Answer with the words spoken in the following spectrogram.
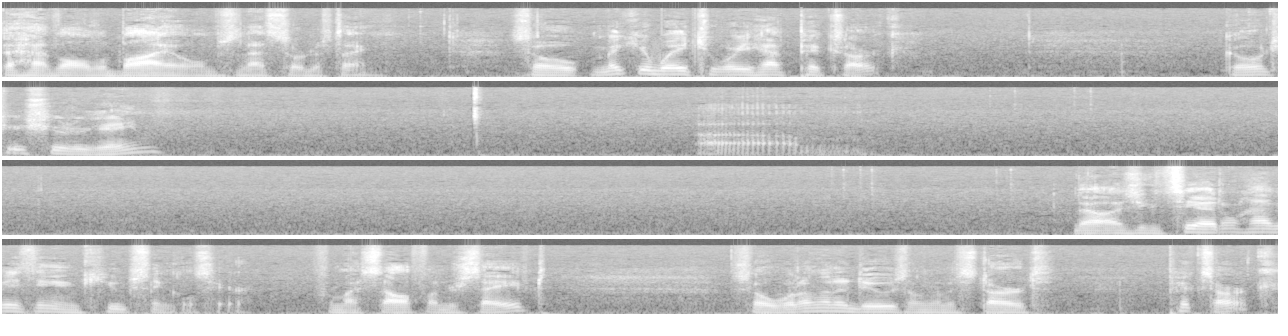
that have all the biomes and that sort of thing. So make your way to where you have PixARK. Go into your shooter game. Um, now, as you can see, I don't have anything in cube singles here for myself under saved. So what I'm going to do is I'm going to start PixARK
